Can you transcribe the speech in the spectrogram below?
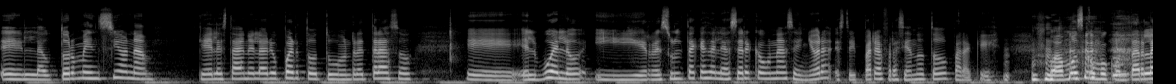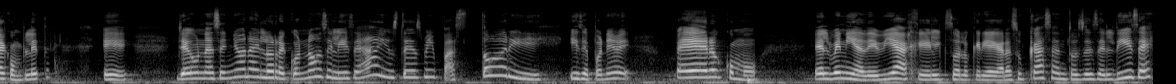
el autor menciona que él estaba en el aeropuerto, tuvo un retraso, eh, el vuelo y resulta que se le acerca una señora, estoy parafraseando todo para que podamos como contarla completa. Eh, llega una señora y lo reconoce y le dice, ay, usted es mi pastor y, y se pone, pero como él venía de viaje, él solo quería llegar a su casa, entonces él dice,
